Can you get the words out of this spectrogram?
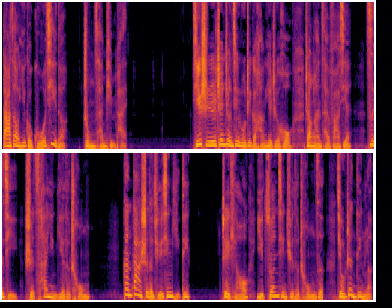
打造一个国际的中餐品牌。其实，真正进入这个行业之后，张兰才发现自己是餐饮业的虫，干大事的决心已定。这条已钻进去的虫子就认定了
